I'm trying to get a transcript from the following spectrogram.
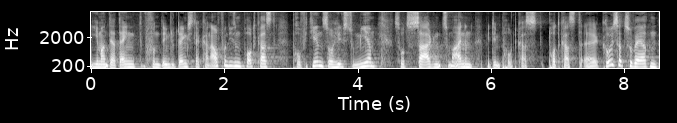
jemand, der denkt, von dem du denkst, der kann auch von diesem Podcast profitieren. So hilfst du mir sozusagen zum einen mit dem Podcast, Podcast äh, größer zu werden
